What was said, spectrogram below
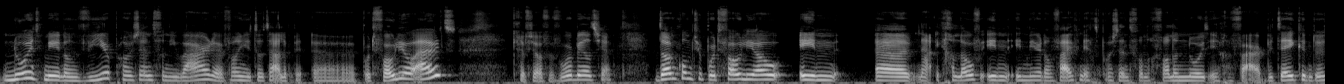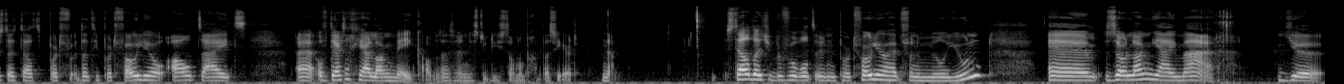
nooit meer dan 4% van die waarde van je totale uh, portfolio uit. Ik geef even een voorbeeldje. Dan komt je portfolio in, uh, nou, ik geloof in, in meer dan 95% van de gevallen nooit in gevaar. Betekent dus dat, dat, dat die portfolio altijd of 30 jaar lang mee kan. Daar zijn de studies dan op gebaseerd. Nou stel dat je bijvoorbeeld een portfolio hebt van een miljoen. Um, zolang jij maar je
